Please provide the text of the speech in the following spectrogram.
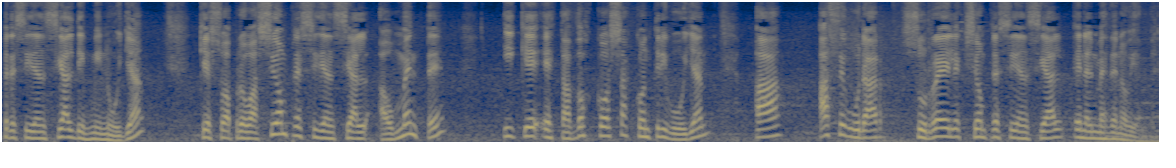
presidencial disminuya, que su aprobación presidencial aumente, y que estas dos cosas contribuyan a asegurar su reelección presidencial en el mes de noviembre.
